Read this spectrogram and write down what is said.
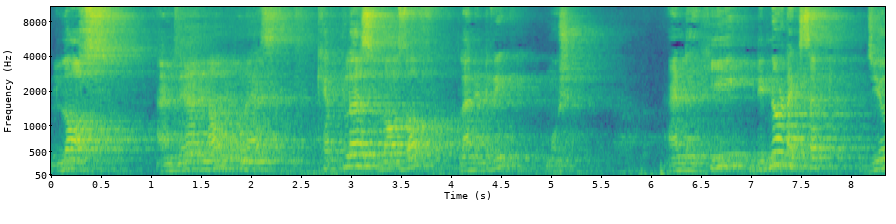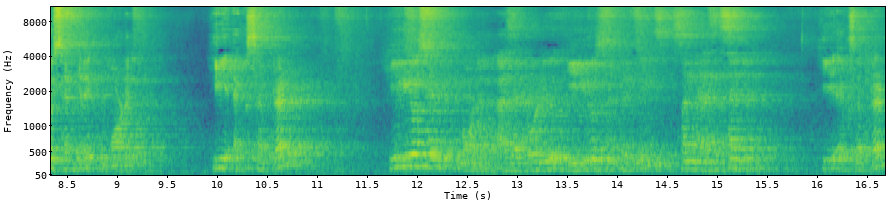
laws and they are now known as Kepler's laws of planetary motion and he did not accept geocentric model he accepted heliocentric model as I told you heliocentric means sun as a center he accepted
